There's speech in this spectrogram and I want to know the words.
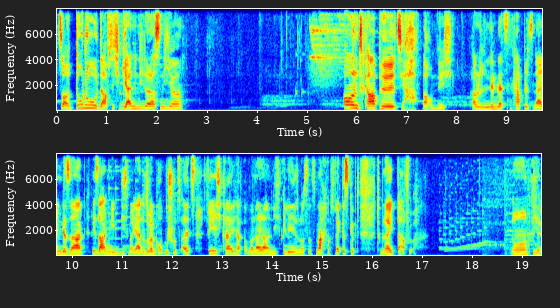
So, Dodu darf sich gerne niederlassen hier. Und Karpilz, ja, warum nicht? Haben dem letzten Couples Nein gesagt. Wir sagen ihm diesmal ja. Er hat sogar Gruppenschutz als Fähigkeit. Ich habe aber leider nicht gelesen, was das macht. Hab's weggeskippt. Tut mir leid dafür. Und wir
